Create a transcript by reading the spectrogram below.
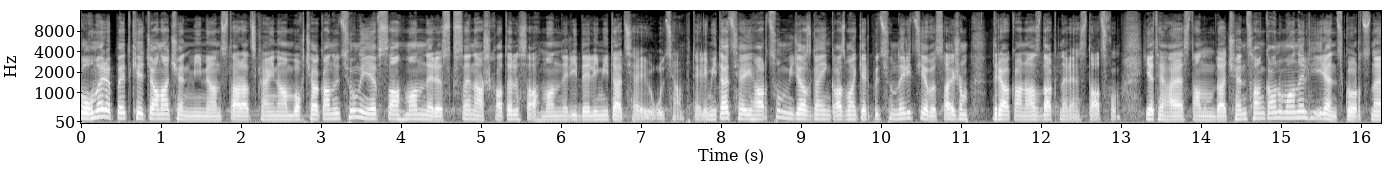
Կողմերը պետք է ճանաչեն միմյանց տարածքային ամբողջականությունը եւ սահմանները, սկսեն աշխատել սահմանների դելիմիտացիայի ուղղությամբ։ Դելիմիտացիայի հարցում միջազգային կազմակերպություններից եւս այժմ դրական ազդակներ են ստացվում։ Եթե Հայաստանում դա չեն ցանկանում անել, իրենց գործն է։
